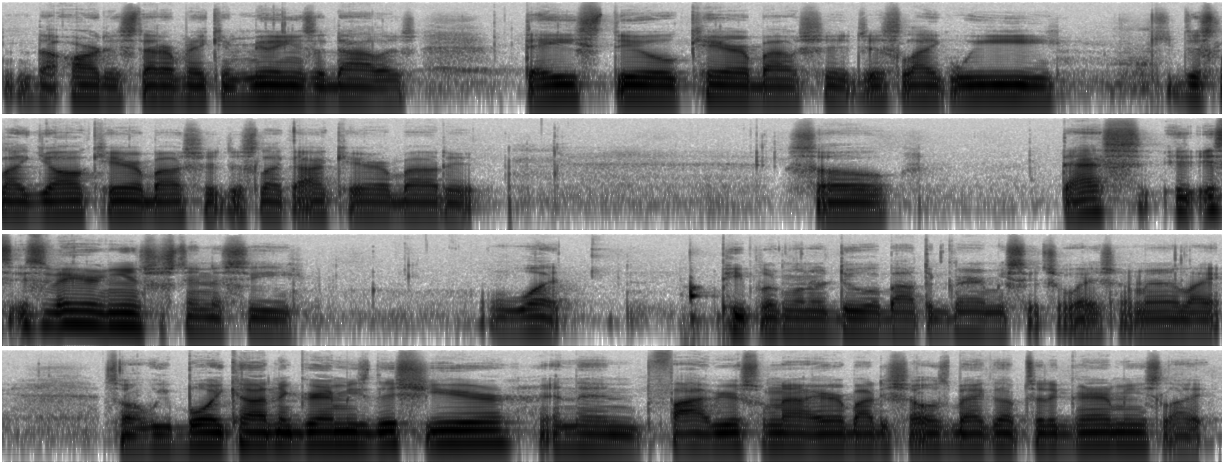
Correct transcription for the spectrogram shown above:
the artists that are making millions of dollars. They still care about shit just like we, just like y'all care about shit, just like I care about it. So that's it's it's very interesting to see what people are gonna do about the Grammy situation, man. Like, so are we boycotting the Grammys this year, and then five years from now, everybody shows back up to the Grammys? Like,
